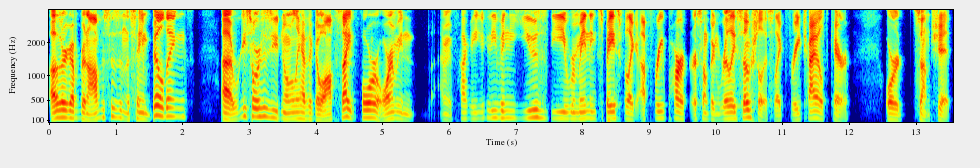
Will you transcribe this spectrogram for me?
other government offices in the same buildings, uh, resources you'd normally have to go off site for, or I mean, I mean, fuck, you could even use the remaining space for like a free park or something really socialist, like free childcare or some shit.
